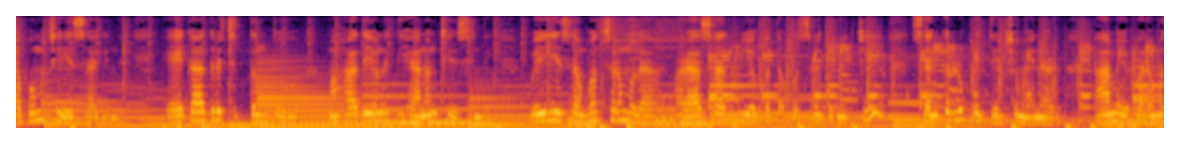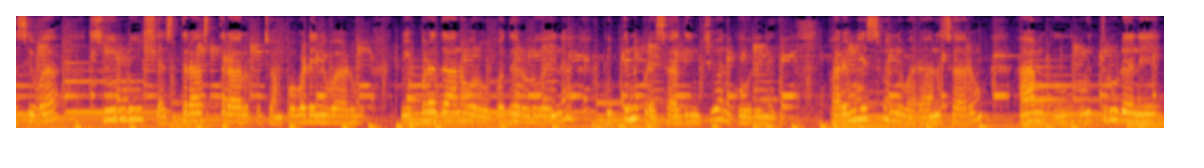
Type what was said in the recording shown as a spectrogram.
తపము చేయసాగింది. ఏకాగ్ర చిత్తంతో మహాదేవుని ధ్యానం చేసింది. వెయ్యి సంవత్సరముల పరాసాధ్వి యొక్క తపస్సును గురించి శంకరుడు ప్రత్యక్షమైనాడు. ఆమె పరమశివ సూర్యుడు శస్త్రాస్త్రాలకు చంపబడినవాడు. విప్రదానవ రూపధరుడు అయిన పుత్రుని ప్రసాదించు అని కోరినది. పరమేశ్వరుని వరానుసారం ఆమెకు వృత్రుడనే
